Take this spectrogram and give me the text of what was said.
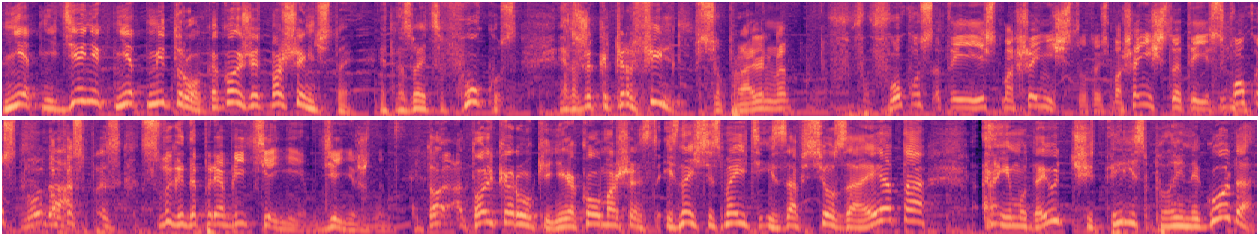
Нет ни денег, нет метро. Какое же это мошенничество? Это называется фокус. Это же Копперфильд. Все правильно. Фокус это и есть мошенничество. То есть мошенничество это и есть фокус, Ну да. только с, с выгодоприобретением денежным. То- Только руки, никакого мошенничества. И значит, смотрите, и за все за это ему дают 4,5 года.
